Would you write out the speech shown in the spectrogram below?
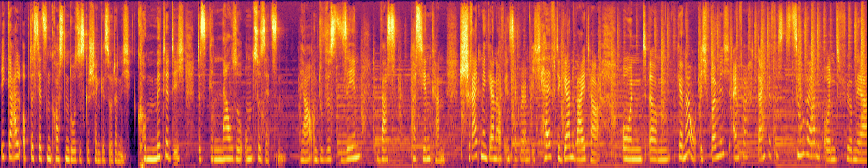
Egal, ob das jetzt ein kostenloses Geschenk ist oder nicht. Committe dich, das genauso umzusetzen. Ja, und du wirst sehen, was passieren kann. Schreib mir gerne auf Instagram. Ich helfe dir gerne weiter. Und ähm, genau, ich freue mich einfach. Danke fürs Zuhören und für mehr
